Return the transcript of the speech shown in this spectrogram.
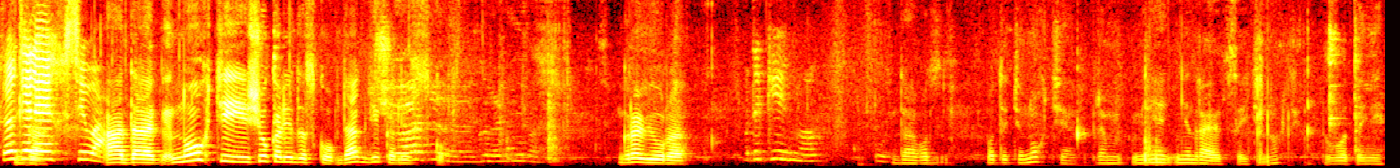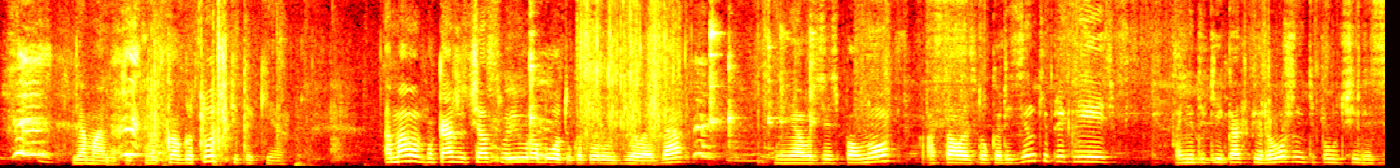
Только да. я их села. А, да, ногти и еще калейдоскоп, да? Где еще калейдоскоп? Гравюра. Гравюра. Вот такие ногти. Да, вот, вот эти ногти, прям мне не нравятся эти ногти. Вот они, для маленьких. Ну, коготочки такие. А мама покажет сейчас свою работу, которую делает, да? У меня вот здесь полно. Осталось только резинки приклеить. Они такие, как пироженки получились.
